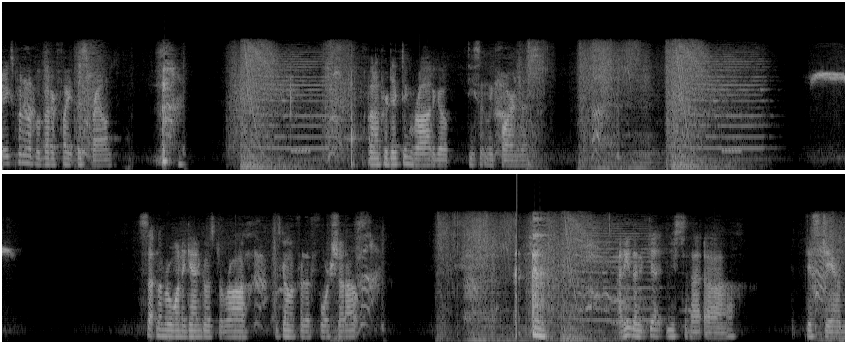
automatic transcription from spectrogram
Jake's putting up a better fight this round. but I'm predicting Raw to go decently far in this. Set number one again goes to Raw. He's going for the four shutout. I need to get used to that uh Disc Jam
